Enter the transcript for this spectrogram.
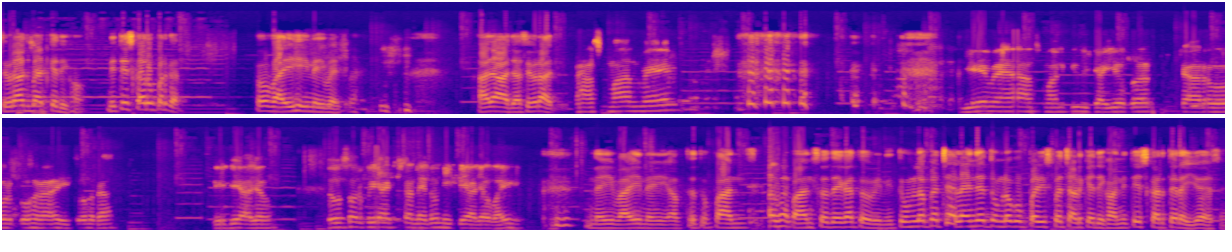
शिवराज बैठ के दिखाओ। नीतीश कर ऊपर कर। ओ भाई ही नहीं बैठ रहा। आजा आजा शिवराज। आसमान में ये मैं आसमान की ऊंचाइयों पर चारों ओर कोहरा ही कोहरा। नीचे आ जाओ। दो सौ रुपया एक्स्ट्रा ले लो नीचे आ जाओ भाई। नहीं भाई नहीं अब तो तू पाँच पाँच सौ देगा तो भी नहीं। तुम लोग का चैलेंज है तुम लोग ऊपर इस पे चढ़ के दिखाओ। नीतीश करते रहियो ऐसे।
